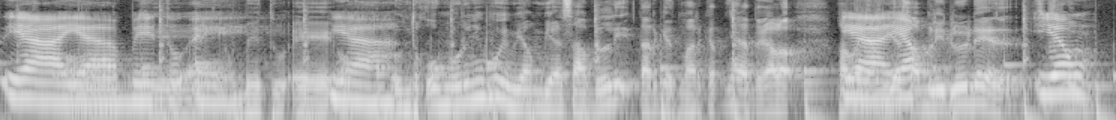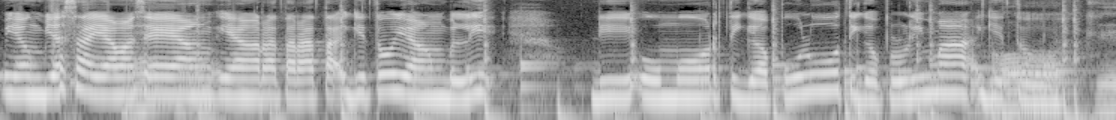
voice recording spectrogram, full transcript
E. ya ya B to E B to E. Oh, Iya. untuk umurnya Bu yang biasa beli target marketnya kalau kalau Iya, yang biasa yang- beli dulu deh. yang sebelum- yang biasa ya mas ya yang yang rata-rata gitu yang beli di umur 30, 35 gitu. Oke,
